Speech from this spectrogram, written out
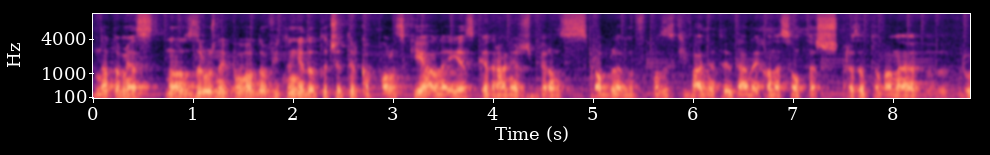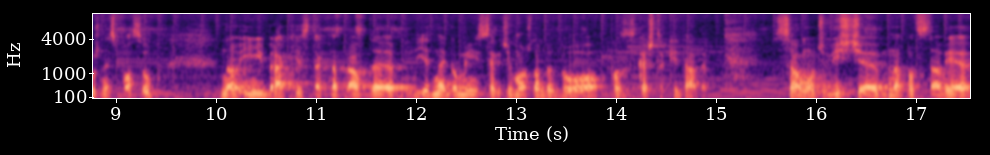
Natomiast no, z różnych powodów, i to nie dotyczy tylko Polski, ale jest generalnie rzecz biorąc problem w pozyskiwaniu tych danych, one są też prezentowane w różny sposób. No i brak jest tak naprawdę jednego miejsca, gdzie można by było pozyskać takie dane. Są oczywiście na podstawie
